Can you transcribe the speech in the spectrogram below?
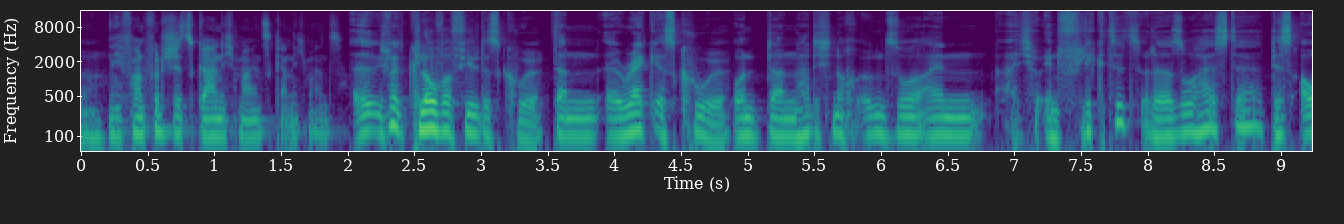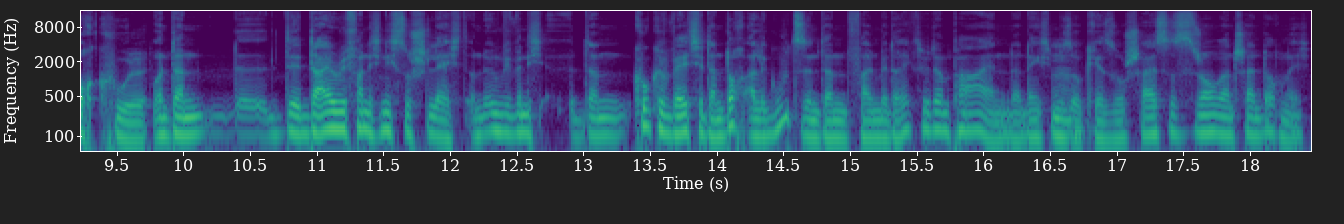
ja. Nee, Found Footage ist gar nicht meins, gar nicht meins. Also ich meine, Cloverfield ist cool. Dann äh, Rack ist cool. Und dann hatte ich noch irgend so einen, ich glaub, Inflicted oder so heißt der. Der ist auch cool. Und dann, äh, der Diary fand ich nicht so schlecht. Und irgendwie, wenn ich dann gucke, welche dann doch alle gut sind, dann fallen mir direkt wieder ein paar ein. Dann denke ich mir so, okay, so scheiße ist das Genre anscheinend doch nicht.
